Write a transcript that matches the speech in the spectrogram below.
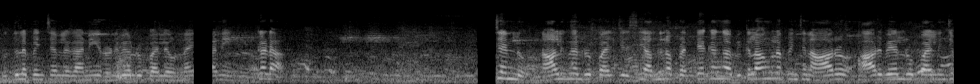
వృద్ధుల పింఛన్లు కానీ రెండు వేల రూపాయలే ఉన్నాయి. కానీ ఇక్కడ పింఛన్లు నాలుగు వేల రూపాయలు చేసి అందులో ప్రత్యేకంగా వికలాంగుల పింఛన్ ఆరు ఆరు వేల రూపాయల నుంచి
